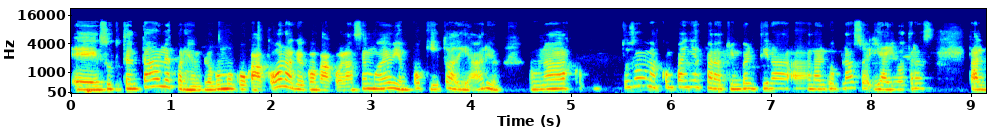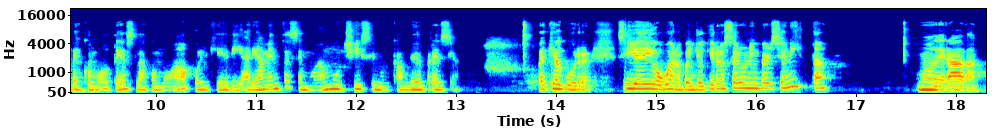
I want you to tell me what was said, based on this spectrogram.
eh, sustentables, por ejemplo, como Coca-Cola, que Coca-Cola se mueve bien poquito a diario. Una de las son unas compañías para tú invertir a, largo plazo y hay otras, tal vez como Tesla, como Apple, que diariamente se mueven muchísimo en cambio de precio. Pues, ¿qué ocurre? Si yo digo, bueno, pues yo quiero ser una inversionista moderada,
